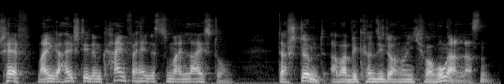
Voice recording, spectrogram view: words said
Chef, mein Gehalt steht im Keimverhältnis zu meinen Leistungen. Das stimmt, aber wir können Sie doch noch nicht verhungern lassen.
